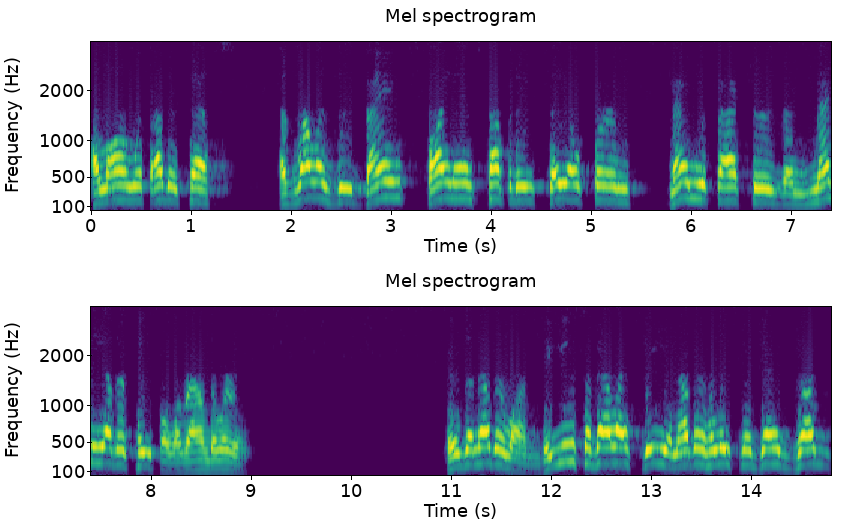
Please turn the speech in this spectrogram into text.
along with other tests, as well as the banks, finance companies, sales firms, manufacturers, and many other people around the world. Here's another one. The use of LSD and other hallucinogenic drugs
